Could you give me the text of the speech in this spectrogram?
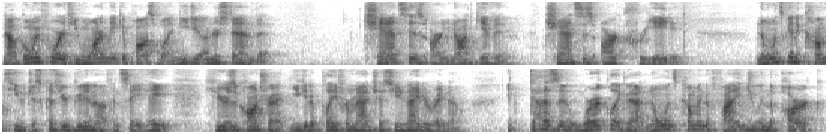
Now, going forward, if you want to make it possible, I need you to understand that chances are not given, chances are created. No one's going to come to you just because you're good enough and say, hey, here's a contract. You get to play for Manchester United right now. It doesn't work like that. No one's coming to find you in the park.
